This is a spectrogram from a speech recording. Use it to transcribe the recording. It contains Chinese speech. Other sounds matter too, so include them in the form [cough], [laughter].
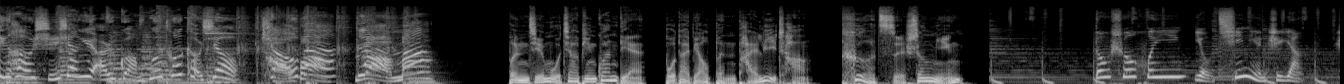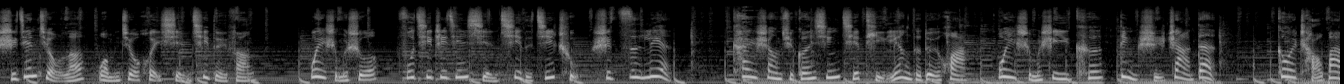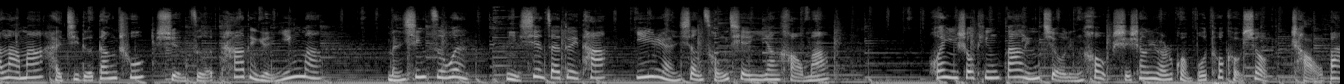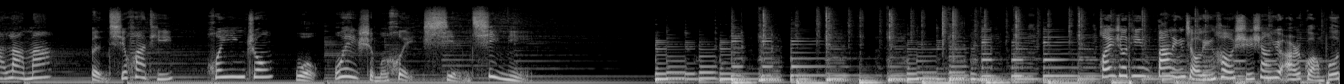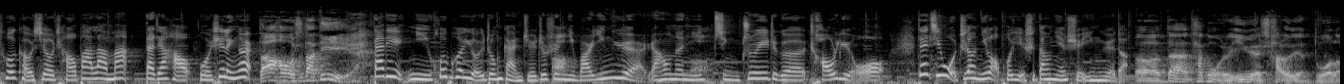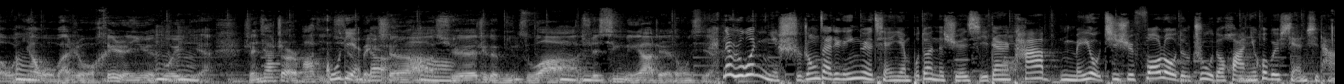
八零后时尚育儿广播脱口秀，潮爸辣妈。本节目嘉宾观点不代表本台立场，特此声明。都说婚姻有七年之痒，时间久了我们就会嫌弃对方。为什么说夫妻之间嫌弃的基础是自恋？看上去关心且体谅的对话，为什么是一颗定时炸弹？各位潮爸辣妈还记得当初选择他的原因吗？扪心自问，你现在对他依然像从前一样好吗？欢迎收听八零九零后时尚育儿广播脱口秀《潮爸辣妈》，本期话题：婚姻中我为什么会嫌弃你？零九零后时尚育儿广播脱口秀《潮爸辣妈》。大家好，我是灵儿。大家好，我是大地。大地，你会不会有一种感觉，就是你玩音乐，然后呢，你紧追这个潮流？但其实我知道你老婆也是当年学音乐的。呃，但她跟我这音乐差的有点多了。我你看我玩这种黑人音乐多一点，人家正儿八经古典学美声啊，学这个民族啊，学心灵啊这些东西。那如果你始终在这个音乐前沿不断的学习，但是他没有继续 follow 得住的话，你会不会嫌弃他？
